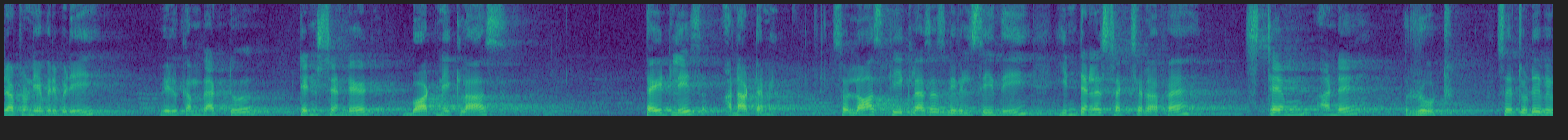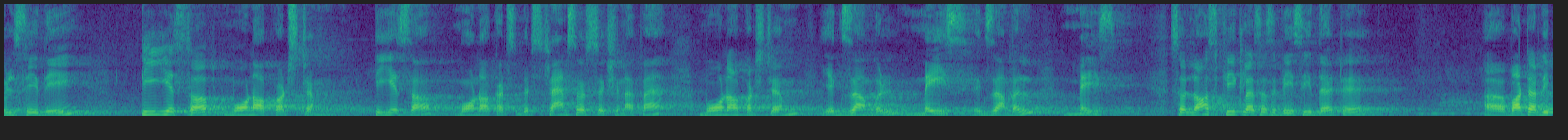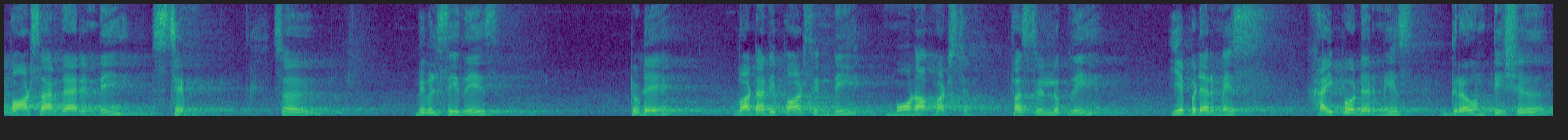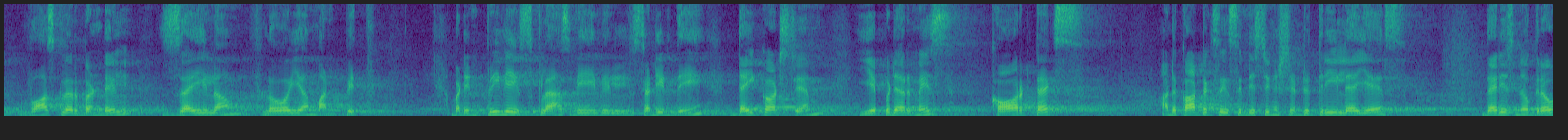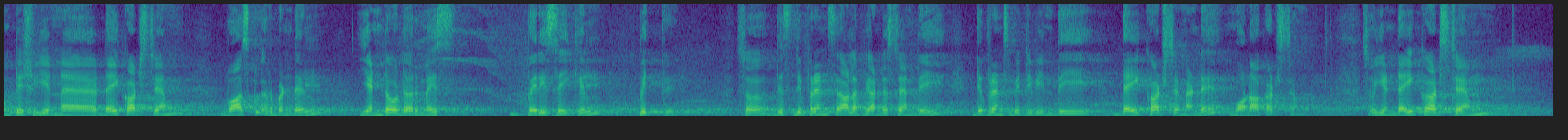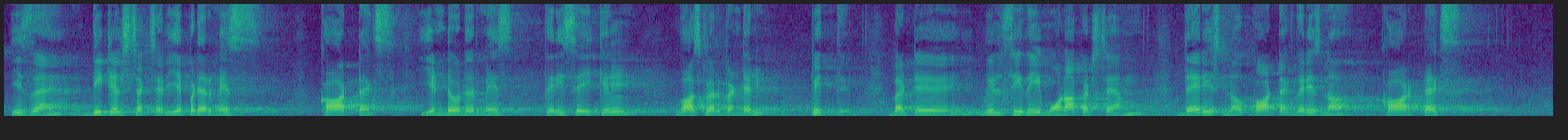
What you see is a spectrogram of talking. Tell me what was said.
Good afternoon, everybody. We will come back to 10th standard botany class. Title is anatomy. So, last three classes we will see the internal structure of a stem and a root. So, today we will see the TS of monocot stem. TS of monocot stem. That's transverse section of a monocot stem. Example maize. Example maize. So, last few classes we see that uh, uh, what are the parts are there in the stem. So, we will see this today what are the parts in the monocot stem. First look the epidermis, hypodermis, ground tissue, vascular bundle, xylem, phloem and pith. But in previous class we will study the dicot stem, epidermis, cortex and the cortex is distinguished into three layers. There is no ground tissue in uh, dicot stem, vascular bundle, endodermis, pericycle, pith. So, this difference all of you understand the difference between the dicot stem and a monocot stem. So, in dicot stem is a detailed structure epidermis, cortex, endodermis, pericycle, vascular bundle, pith. But uh, we will see the monocot stem, there is no cortex, there is no cortex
